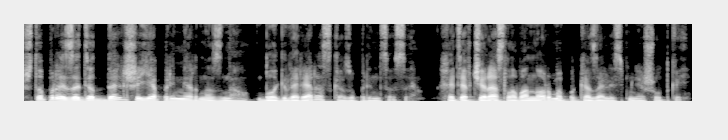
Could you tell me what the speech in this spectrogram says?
Что произойдет дальше, я примерно знал, благодаря рассказу принцессы. Хотя вчера слова Нормы показались мне шуткой.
